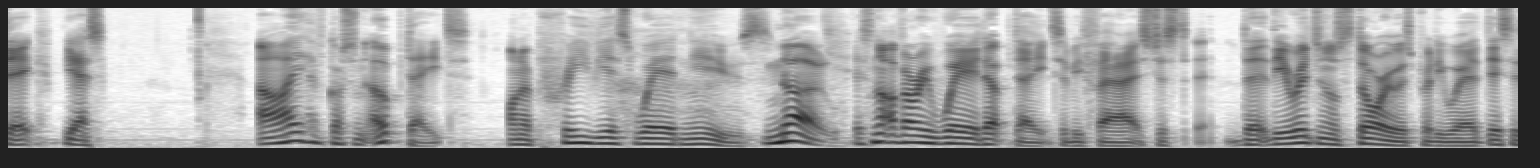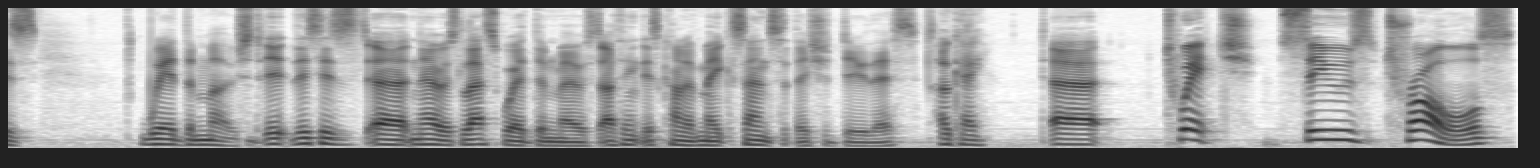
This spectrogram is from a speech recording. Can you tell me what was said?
Dick. Yes. I have got an update on a previous weird news. No. It's not a very weird update, to be fair. It's just the the original story was pretty weird. This is Weird the most. thi- this is uh, no, it's less weird than most. I think this kind of makes sense that they should do this. Okay. Uh, Twitch sues trolls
